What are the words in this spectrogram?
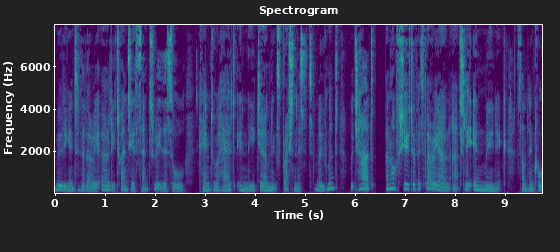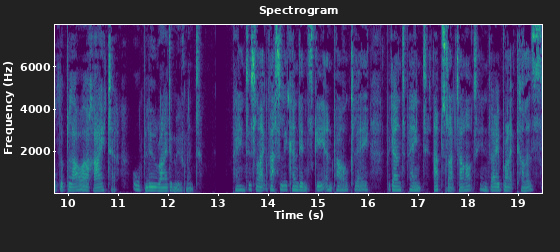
Moving into the very early 20th century, this all came to a head in the German Expressionist movement, which had an offshoot of its very own actually in Munich, something called the Blauer Reiter, or Blue Rider movement. Painters like Wassily Kandinsky and Paul Klee began to paint abstract art in very bright colours,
